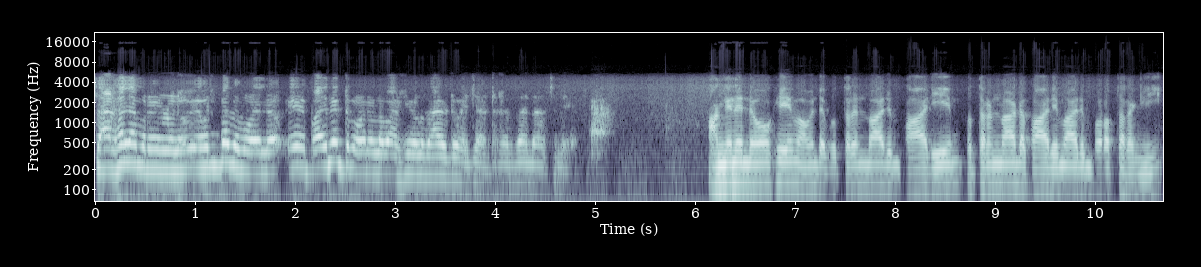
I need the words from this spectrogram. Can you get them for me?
സകല മൃഗങ്ങളും ഒൻപത് മുതലോ പതിനെട്ട് മുതലുള്ള വാക്യങ്ങൾ താഴോട്ട് വെച്ചാട്ടെ കർത്താനാസിനെ അങ്ങനെ നോഹയും അവന്റെ പുത്രന്മാരും ഭാര്യയും പുത്രന്മാരുടെ ഭാര്യമാരും പുറത്തിറങ്ങി.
